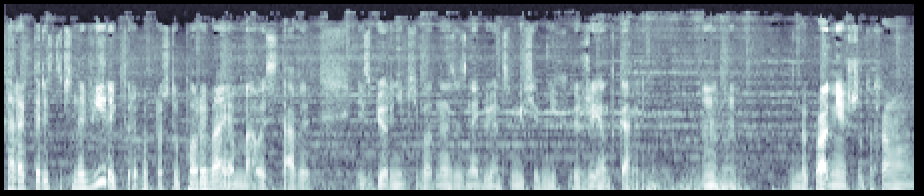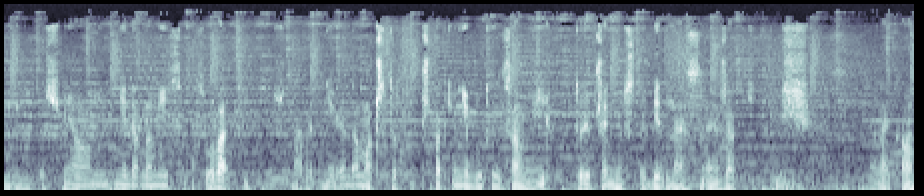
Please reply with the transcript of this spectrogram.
charakterystyczne wiry, które po prostu porywają małe stawy i zbiorniki wodne ze znajdującymi się w nich żyjątkami. Dokładnie, jeszcze to samo też miało niedawno miejsce na Słowacji. Nawet nie wiadomo, czy to przypadkiem nie był ten sam wir, który przeniósł te biedne żabki gdzieś daleko.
